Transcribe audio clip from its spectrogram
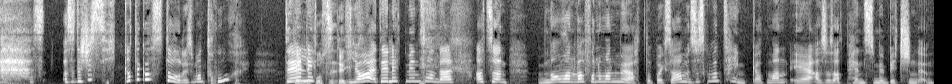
Altså, det er ikke sikkert det går så dårlig som man tror. Det er litt, positivt? Ja, det er litt min sånn der at sånn når man, hvert fall når man møter på eksamen, så skal man tenke at man er Altså at pensum er bitchen din.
